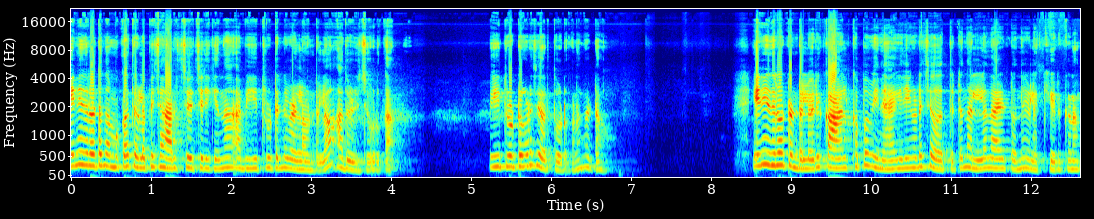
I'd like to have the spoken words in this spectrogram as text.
ഇനി ഇതിലോട്ട് നമുക്ക് തിളപ്പിച്ച് അരച്ച് വെച്ചിരിക്കുന്ന ആ ബീട്രൂട്ടിന്റെ വെള്ളം ഉണ്ടല്ലോ അതൊഴിച്ച് കൊടുക്കാം. ബീട്രൂട്ടും കൂടെ ചേർത്ത് കൊടുക്കണം കേട്ടോ. ഇനി ഇതിലോട്ടുണ്ടല്ലോ ഒരു കാൽ കപ്പ് വിനാഗിരിയും കൂടെ ചേർത്തിട്ട് നല്ലതായിട്ടൊന്ന് ഇളക്കിയെടുക്കണം.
